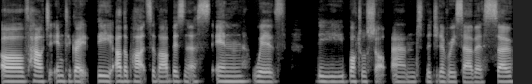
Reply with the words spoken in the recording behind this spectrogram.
of how to integrate the other parts of our business in with the bottle shop and the delivery service. So,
